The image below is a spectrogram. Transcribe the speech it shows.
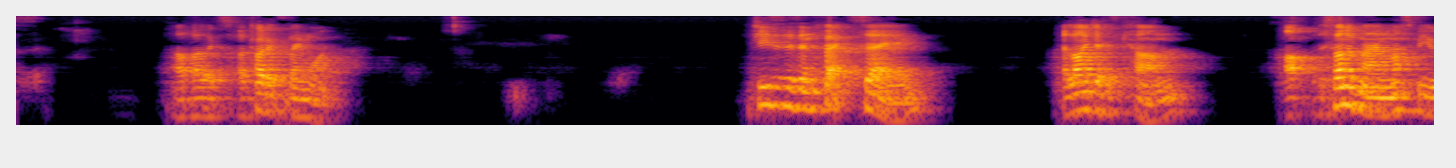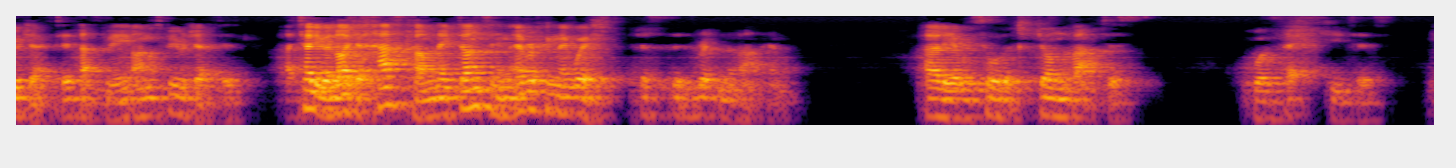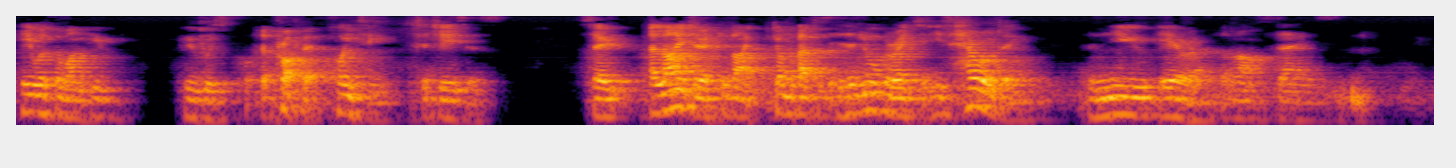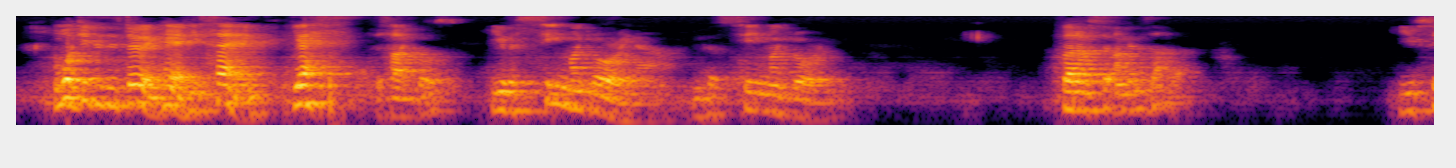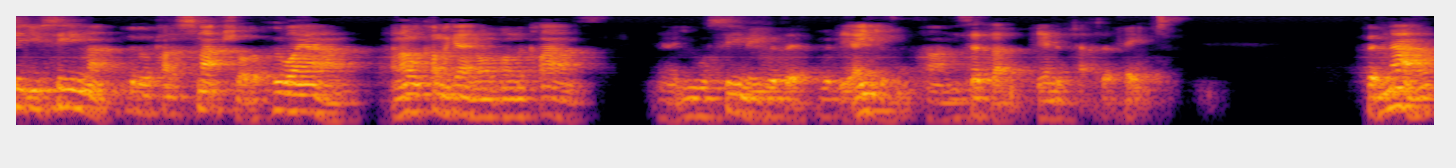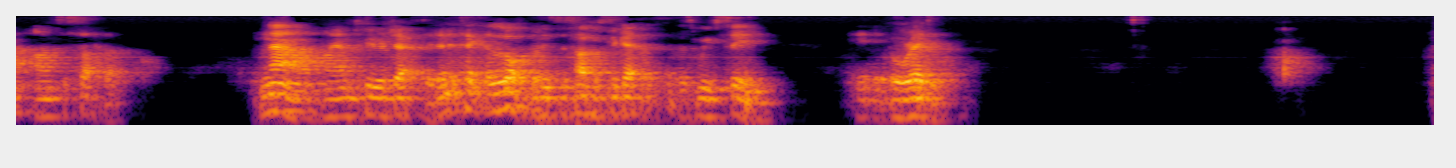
I'll, I'll, I'll try to explain why. Jesus is in fact saying, Elijah has come, uh, the Son of Man must be rejected, that's me, I must be rejected, I tell you, Elijah has come. They've done to him everything they wished, just as it is written about him. earlier we saw that John the Baptist was executed. He was the one who who was the prophet pointing to Jesus. So Elijah, if you like, John the Baptist is inaugurating, he's heralding the new era, the last days. And what Jesus is doing here, he's saying, yes, disciples, you have seen my glory now. You have seen my glory. But I'm, still, I'm going to suffer. You've, see, you've seen that little kind of snapshot of who I am, and I will come again on, on the clouds. You, know, you will see me with the, with the angels time. He said that at the end of chapter 8. But now I'm to suffer. Now I am to be rejected. And it takes a lot for his disciples to get this, as we've seen already.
